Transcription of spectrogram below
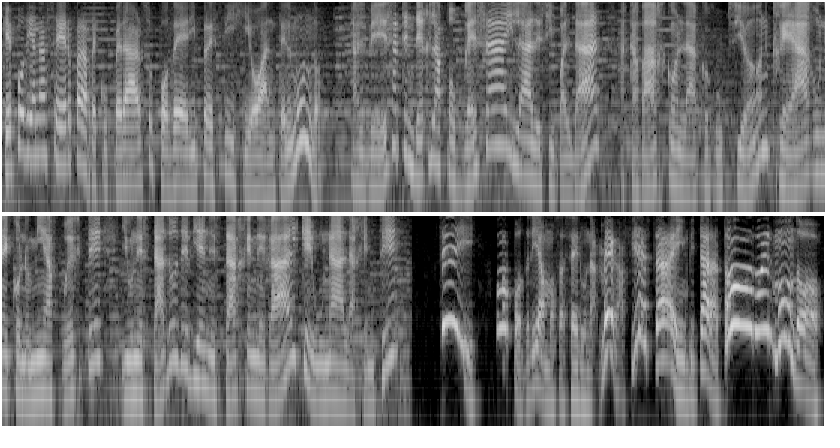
¿qué podían hacer para recuperar su poder y prestigio ante el mundo? Tal vez atender la pobreza y la desigualdad, acabar con la corrupción, crear una economía fuerte y un estado de bienestar general que una a la gente. Sí, o podríamos hacer una mega fiesta e invitar a todo el mundo.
